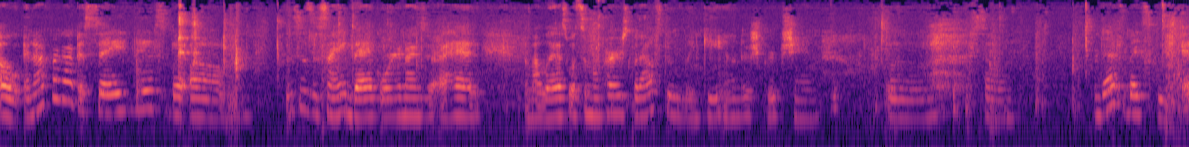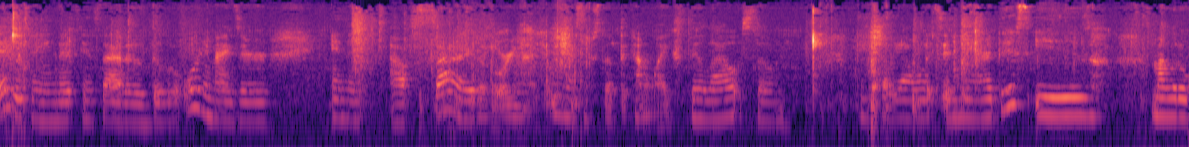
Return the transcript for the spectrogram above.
Oh, and I forgot to say this, but um, this is the same bag organizer I had in my last What's in My Purse, but I'll still link it in the description. Uh, so that's basically everything that's inside of the little organizer. And then outside of the organizer, we have some stuff to kind of like fill out. So let me show y'all what's in there. This is my little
